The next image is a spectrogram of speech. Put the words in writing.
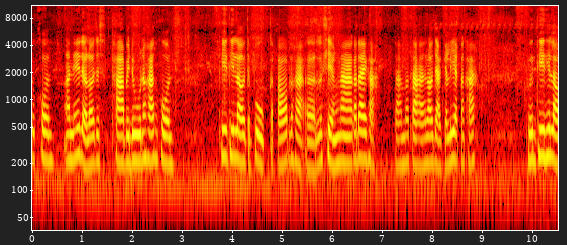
ทุกคนอันนี้เดี๋ยวเราจะพาไปดูนะคะ ทุกคนที่ที่เราจะปลูกกระต๊อบนะคะเออหรือเฉียงนาก็ได้ค่ะ ตามภาษาเราอยากจะเรียกนะคะ พื้นที่ที่เรา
